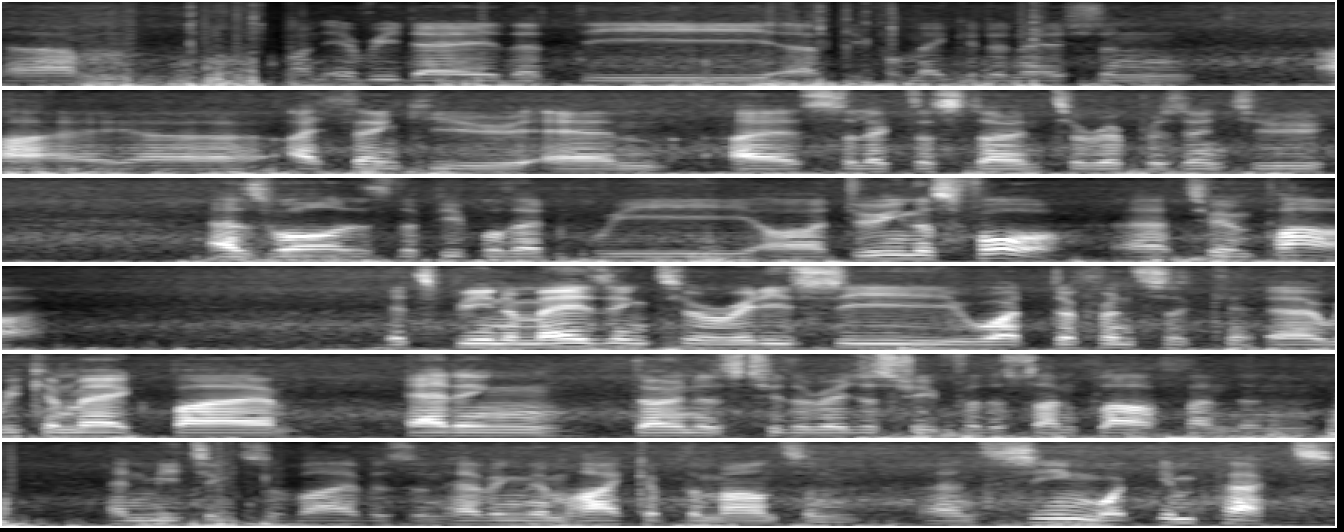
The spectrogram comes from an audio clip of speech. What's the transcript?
Um, on every day that the uh, people make a donation I, uh, I thank you and I select a stone to represent you as well as the people that we are doing this for uh, to empower it's been amazing to already see what difference uh, we can make by adding donors to the registry for the Sunflower Fund and, and meeting survivors and having them hike up the mountain and seeing what impact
